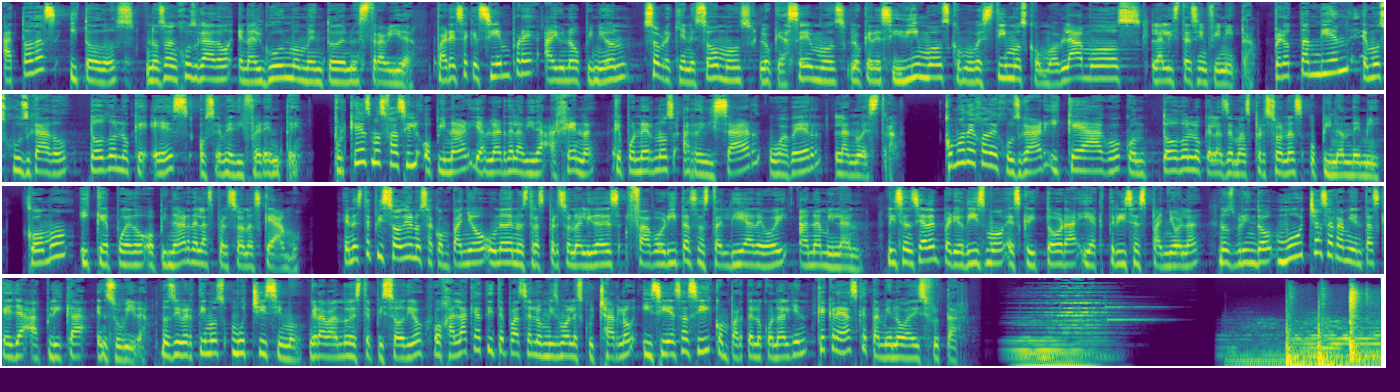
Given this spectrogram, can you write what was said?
A todas y todos nos han juzgado en algún momento de nuestra vida. Parece que siempre hay una opinión sobre quiénes somos, lo que hacemos, lo que decidimos, cómo vestimos, cómo hablamos, la lista es infinita. Pero también hemos juzgado todo lo que es o se ve diferente. ¿Por qué es más fácil opinar y hablar de la vida ajena que ponernos a revisar o a ver la nuestra? ¿Cómo dejo de juzgar y qué hago con todo lo que las demás personas opinan de mí? Cómo y qué puedo opinar de las personas que amo. En este episodio nos acompañó una de nuestras personalidades favoritas hasta el día de hoy, Ana Milán. Licenciada en periodismo, escritora y actriz española, nos brindó muchas herramientas que ella aplica en su vida. Nos divertimos muchísimo grabando este episodio. Ojalá que a ti te pase lo mismo al escucharlo y si es así, compártelo con alguien que creas que también lo va a disfrutar.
